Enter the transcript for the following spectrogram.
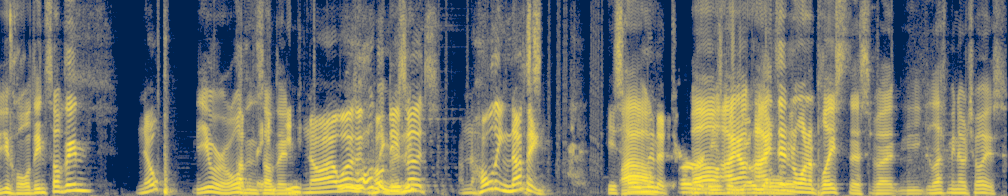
you holding something? Nope. You were holding baby. something. No, I wasn't holding, holding nuts. I'm holding nothing. He's Wow. holding a turd. Well, I, I yo-yoing didn't want to place this, but you left me no choice.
